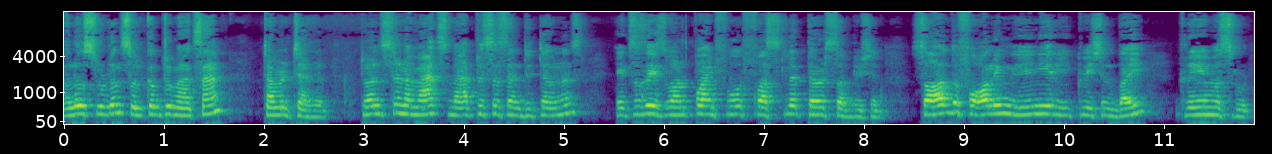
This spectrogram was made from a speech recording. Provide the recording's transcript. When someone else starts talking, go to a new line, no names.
Hello students welcome to maths and Tamil channel twelfth standard maths matrices and determinants exercise one point four ஃபர்ஸ்ட்ல third subdivision solve the following linear equation by Cramer's rule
